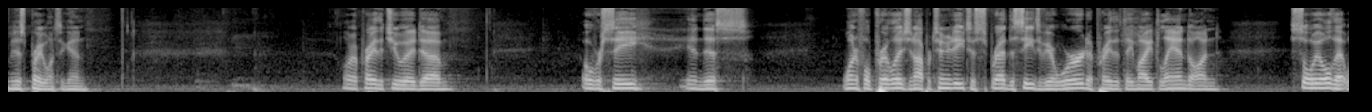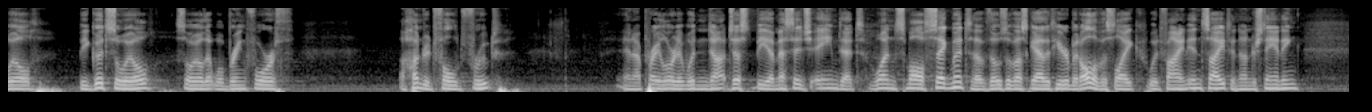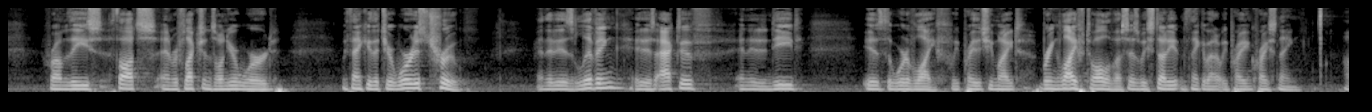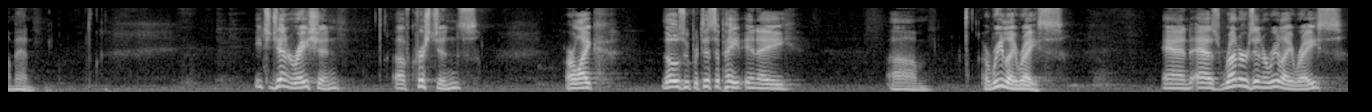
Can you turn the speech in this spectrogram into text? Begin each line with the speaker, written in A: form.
A: Let me just pray once again. Lord, I pray that you would um, oversee in this wonderful privilege and opportunity to spread the seeds of your word. I pray that they might land on soil that will be good soil, soil that will bring forth a hundredfold fruit. And I pray, Lord, it would not just be a message aimed at one small segment of those of us gathered here, but all of us like would find insight and understanding from these thoughts and reflections on your word. We thank you that your word is true and that it is living, it is active, and it indeed is the word of life. We pray that you might bring life to all of us as we study it and think about it. We pray in Christ's name. Amen. Each generation of Christians are like those who participate in a, um, a relay race. And as runners in a relay race,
